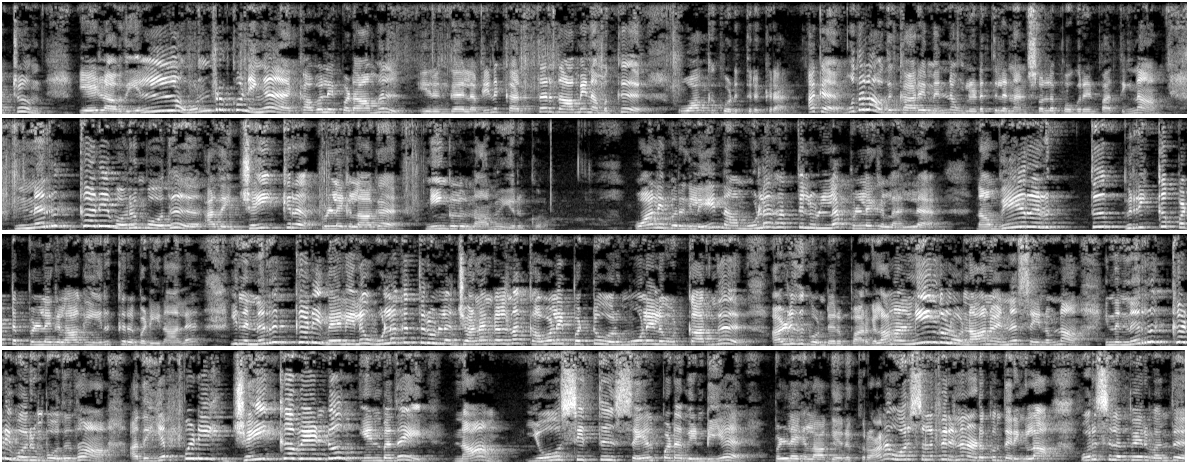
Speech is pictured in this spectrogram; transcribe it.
மற்றும் ஏழாவது எல்லா ஒன்றுக்கும் நீங்கள் கவலைப்படாமல் இருங்கள் அப்படின்னு கர்த்தர் தாமே நமக்கு வாக்கு கொடுத்துருக்கிறார். ஆக முதலாவது காரியம் என்ன உங்களிடத்தில் நான் சொல்ல போகிறேன்னு பார்த்தீங்கன்னா நெருக்கடி வரும்போது அதை ஜெயிக்கிற பிள்ளைகளாக நீங்களும் நானும் இருக்கிறோம். வாலிபர்களே நாம் உலகத்தில் உள்ள பிள்ளைகள் அல்ல. நாம் வேறெடுத்து பிரிக்கப்பட்ட பிள்ளைகளாக இருக்கிறபடினால இந்த நெருக்கடி வேலையில உலகத்தில் உள்ள ஜனங்கள் தான் கவலைப்பட்டு ஒரு மூலையில உட்கார்ந்து அழுது கொண்டிருப்பார்கள். ஆனால் நீங்களும் நானும் என்ன செய்யணும்னா இந்த நெருக்கடி வரும்போது தான் அதை எப்படி ஜெயிக்க வேண்டும் என்பதை நாம் யோசித்து செயல்பட வேண்டிய பிள்ளைகளாக இருக்கிறோம். ஆனால் ஒரு சில பேர் என்ன நடக்கும் தெரியுங்களா? ஒரு சில பேர் வந்து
